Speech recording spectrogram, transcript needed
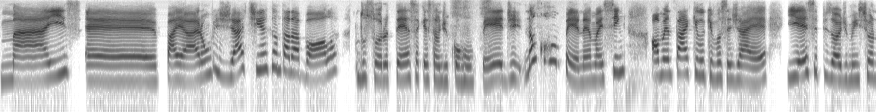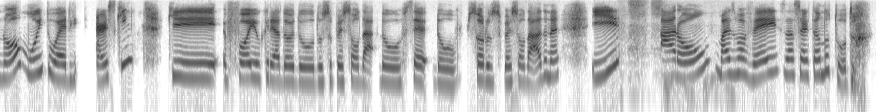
Mas é, Pai Aaron já tinha cantado a bola do Soro ter essa questão de corromper, de não corromper, né? Mas sim aumentar aquilo que você já é. E esse episódio mencionou muito o Ed Erskine, que foi o criador do, do super soldado, do, do Soro do Super Soldado, né? E Aaron, mais uma vez, acertando tudo.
